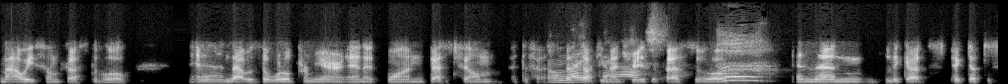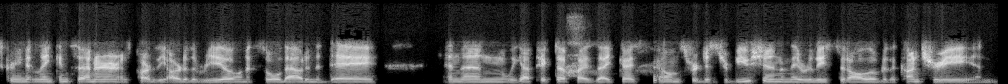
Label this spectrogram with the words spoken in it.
Maui Film Festival and that was the world premiere, and it won best film at the festival, oh best documentary gosh. at the festival. and then it got picked up to screen at Lincoln Center as part of the Art of the Real, and it sold out in a day. And then we got picked up by Zeitgeist Films for distribution, and they released it all over the country and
